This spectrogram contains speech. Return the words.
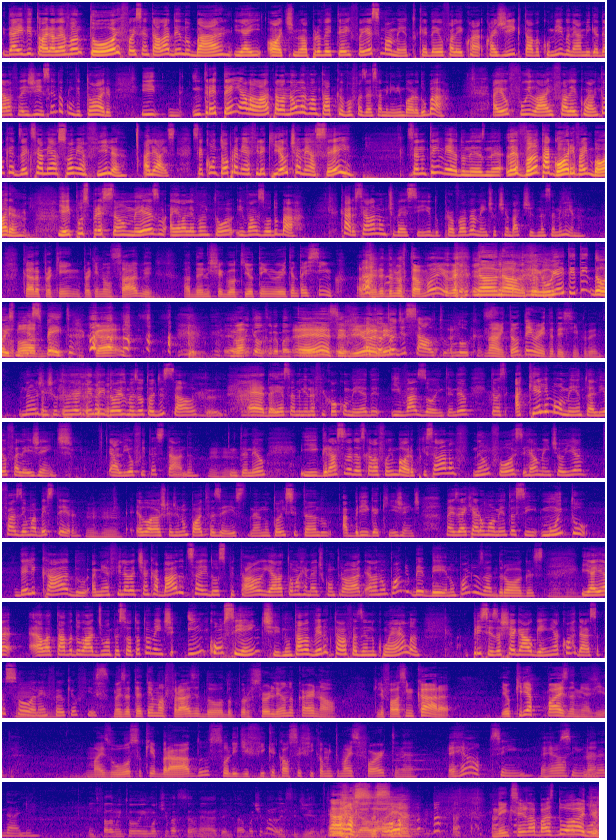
E daí Vitória levantou e foi sentar lá dentro do bar. E aí, ótimo, eu aproveitei e foi esse momento. Que daí eu falei com a, com a Gi, que estava comigo, né, amiga dela, falei, Gi, senta com Vitória e entretém ela lá para ela não levantar, porque eu vou fazer essa menina embora do bar. Aí eu fui lá e falei com ela. Então quer dizer que você ameaçou a minha filha? Aliás, você contou para minha filha que eu te ameacei? Você não tem medo mesmo, né? Levanta agora e vai embora. E aí pus pressão mesmo. Aí ela levantou e vazou do bar. Cara, se ela não tivesse ido, provavelmente eu tinha batido nessa menina. Cara, para quem, pra quem não sabe, a Dani chegou aqui, eu tenho 1,85. A Dani é do meu tamanho, velho. Não, não, eu tenho 1,82, me Ó, respeita. Cara, é, eu vi que a altura bateu. É, você viu é ali? eu tô de salto, Lucas. Não, então tem 85 dele. Não, gente, eu tenho 82, mas eu tô de salto. É, daí essa menina ficou com medo e vazou, entendeu? Então, assim, aquele momento ali eu falei, gente, ali eu fui testada, uhum. entendeu? E graças a Deus que ela foi embora, porque se ela não, não fosse, realmente eu ia fazer uma besteira. Uhum. Eu lógico que a gente não pode fazer isso, né? Não estou incitando a briga aqui, gente. Mas é que era um momento assim muito delicado. A minha filha ela tinha acabado de sair do hospital e ela toma remédio controlado. Ela não pode beber, não pode usar uhum. drogas. Uhum. E aí ela estava do lado de uma pessoa totalmente inconsciente, não estava vendo o que estava fazendo com ela. Precisa chegar alguém e acordar essa pessoa, né? uhum. né? Foi o que eu fiz. Mas até tem uma frase do, do professor Leandro Carnal, que ele fala assim, cara, eu queria paz na minha vida, mas o osso quebrado solidifica e calcifica muito mais forte, né? É real. Sim. É real. Sim, né? é verdade. A gente fala muito em motivação, né? A Dani tava motivada nesse dia, né? Ah, Nossa senhora! Nem que seja na base do ódio.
